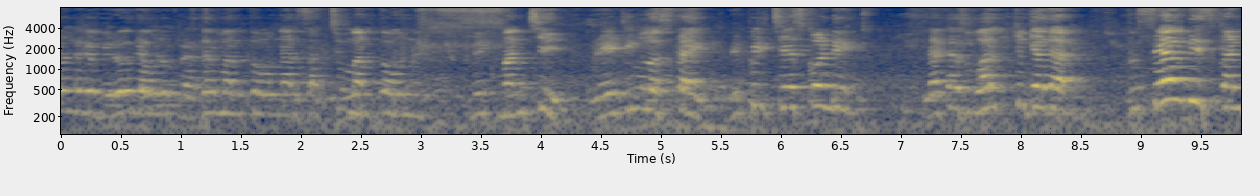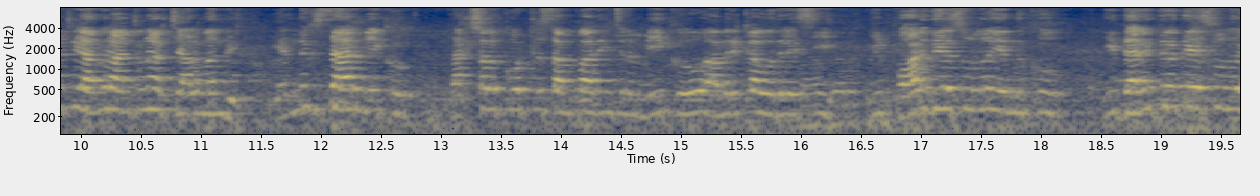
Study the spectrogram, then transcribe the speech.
ఉండగా విరోధి ఎవడు? ప్రజలు మనతో ఉన్నారు సత్యం మనతో ఉంది. మీకు మంచి రేటింగ్లు వస్తాయి. రిపీట్ చేసుకోండి. Let us work together to save this country అందరూ అంటున్నారు చాలా మంది ఎందుకు సార్ మీకు లక్షల కోట్లు సంపాదించిన మీకు అమెరికా వదిలేసి ఈ పాడు దేశంలో ఎందుకు? ఈ దరిద్ర దేశంలో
